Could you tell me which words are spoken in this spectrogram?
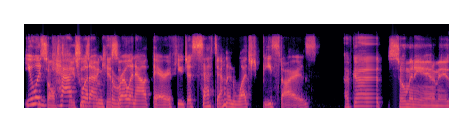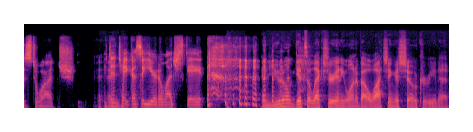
You would catch what I'm kissing. throwing out there if you just sat down and watched Beastars. I've got so many animes to watch. It did take us a year to watch Skate. and you don't get to lecture anyone about watching a show, Karina.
